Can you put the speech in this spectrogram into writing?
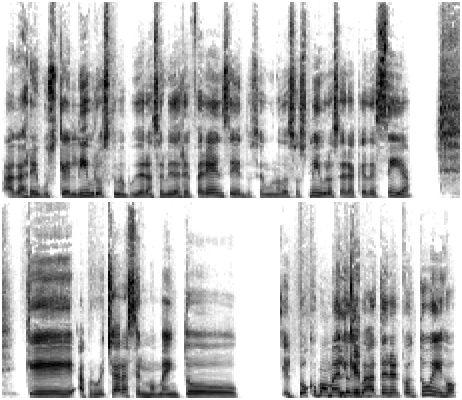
Agarré y busqué libros que me pudieran servir de referencia y entonces en uno de esos libros era que decía que aprovecharas el momento, el poco momento El que que- ibas a tener con tu hijo,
